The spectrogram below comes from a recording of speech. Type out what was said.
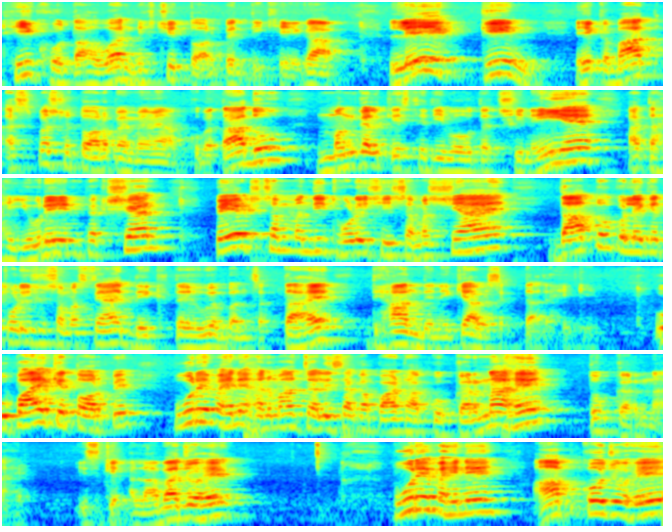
ठीक होता हुआ निश्चित तौर पे दिखेगा। लेकिन एक बात स्पष्ट तौर पे मैं आपको बता दूँ, मंगल की स्थिति बहुत अच्छी नहीं है, अतः यूरिन इन्फेक्शन पेट संबंधी थोड़ी सी समस्याएँ, दांतों को लेकर थोड़ी सी समस्याएँ देखते हुए बन सकता है, ध्यान देने की आवश्यकता रहेगी। उपाय के तौर पे पूरे महीने हनुमान चालीसा का पाठ आपको करना है तो करना है। इसके अलावा जो है पूरे महीने आपको जो है,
